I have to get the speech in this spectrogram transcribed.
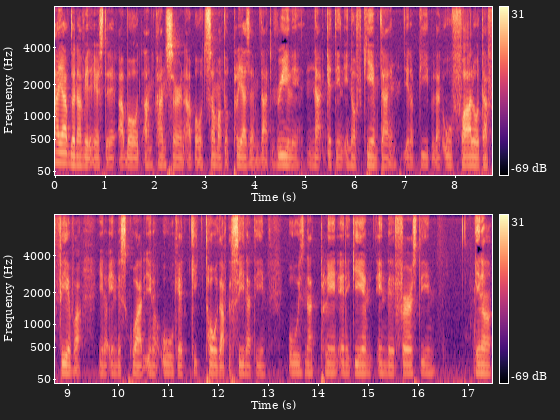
I have done a video yesterday about I'm concerned about some of the players um, that really not getting enough game time. You know, people that who fall out of favor, you know, in the squad, you know, who get kicked out of the senior team, who is not playing any game in the first team, you know,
